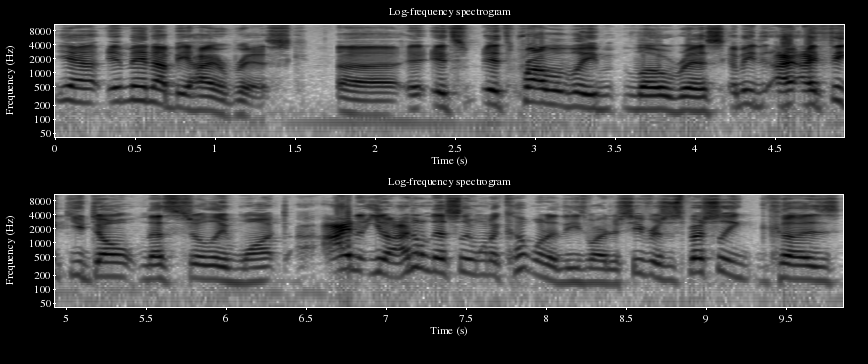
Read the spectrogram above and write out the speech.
Yeah, it may not be high risk. Uh, it's it's probably low risk. I mean, I, I think you don't necessarily want. I you know I don't necessarily want to cut one of these wide receivers, especially because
